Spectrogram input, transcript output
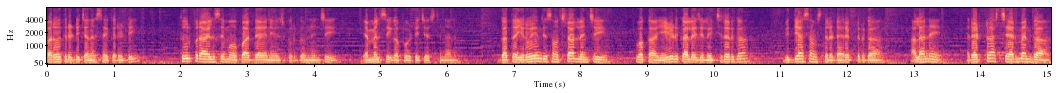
పర్వతిరెడ్డి చంద్రశేఖర్ రెడ్డి తూర్పు రాయలసీమ ఉపాధ్యాయ నియోజకవర్గం నుంచి ఎమ్మెల్సీగా పోటీ చేస్తున్నాను. గత ఇరవై ఎనిమిది సంవత్సరాల నుంచి ఒక ఎయిడెడ్ కాలేజీ లెక్చరర్గా విద్యాసంస్థల డైరెక్టర్గా అలానే రెడ్ క్రాస్ చైర్మన్గా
